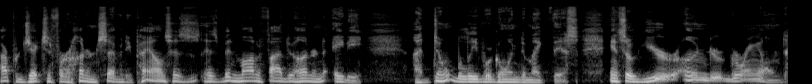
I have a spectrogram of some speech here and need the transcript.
our projection for 170 pounds has, has been modified to 180. I don't believe we're going to make this. And so you're underground.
